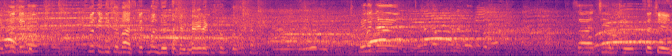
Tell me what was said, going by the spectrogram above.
Mas matindi. Mas matindi sa basketball doon tayo. May nagsusuntukan. May nagka... May nagka... Sa cheer cheer. Sa chain.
